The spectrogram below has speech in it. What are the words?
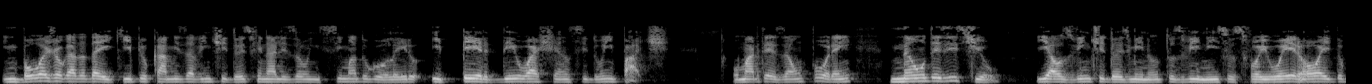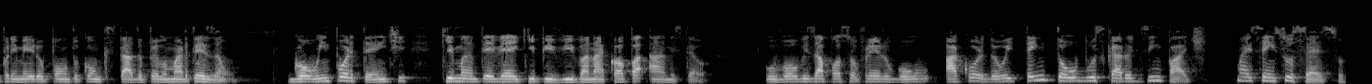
Em boa jogada da equipe, o camisa 22 finalizou em cima do goleiro e perdeu a chance do empate. O Martesão, porém, não desistiu e aos 22 minutos Vinícius foi o herói do primeiro ponto conquistado pelo Martesão. Gol importante que manteve a equipe viva na Copa Amstel. O Wolves, após sofrer o gol, acordou e tentou buscar o desempate, mas sem sucesso.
